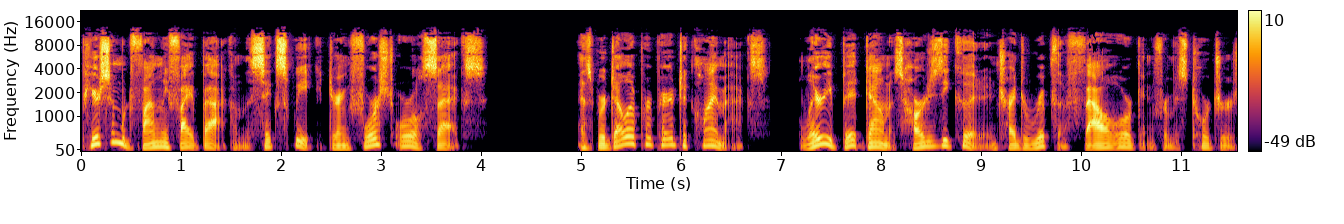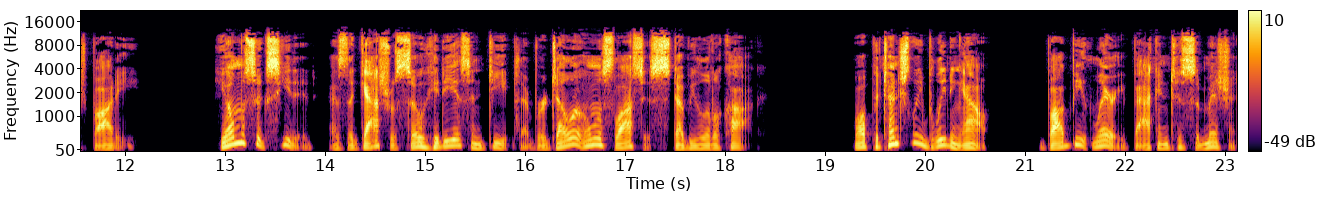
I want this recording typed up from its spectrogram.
Pearson would finally fight back on the sixth week during forced oral sex. As Berdella prepared to climax, Larry bit down as hard as he could and tried to rip the foul organ from his torturer's body. He almost succeeded, as the gash was so hideous and deep that Berdella almost lost his stubby little cock. While potentially bleeding out, Bob beat Larry back into submission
